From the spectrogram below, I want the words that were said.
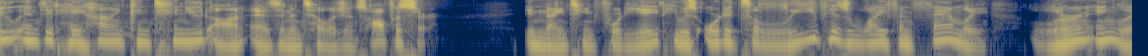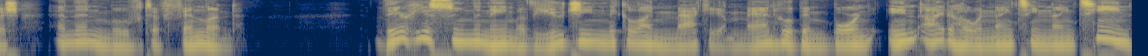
II ended, Häyhänen continued on as an intelligence officer. In 1948, he was ordered to leave his wife and family learn English, and then move to Finland. There he assumed the name of Eugene Nikolai Maki, a man who had been born in Idaho in 1919,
